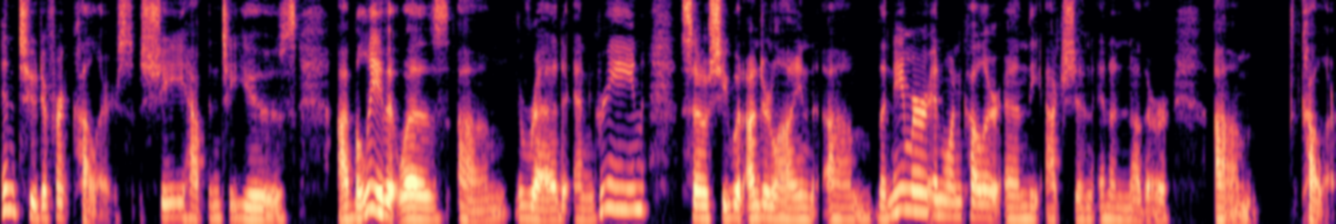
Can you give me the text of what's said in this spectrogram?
in two different colors. She happened to use, I believe it was um, red and green. So she would underline um, the namer in one color and the action in another um, color.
